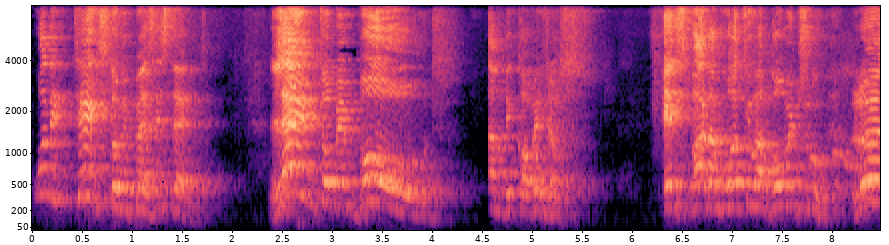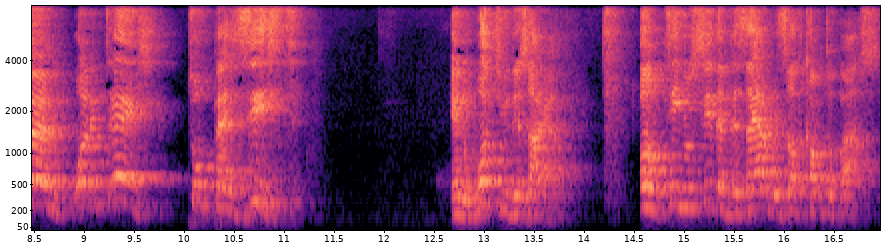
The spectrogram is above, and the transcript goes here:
what it takes to be persistent. Learn to be bold and be courageous. In spite of what you are going through, learn what it takes to persist in what you desire until you see the desired result come to pass.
